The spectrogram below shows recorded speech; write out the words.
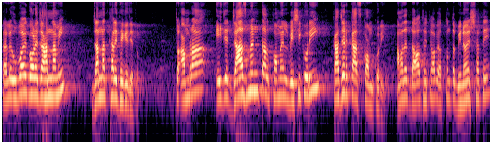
তাহলে উভয় গড়ে জাহান্নামী, জান্নাত খালি থেকে যেত। তো আমরা এই যে জাজমেন্টাল কমেল বেশি করি, কাজের কাজ কম করি। আমাদের দাওয়াত হইতে হবে অত্যন্ত বিনয়ের সাথে,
